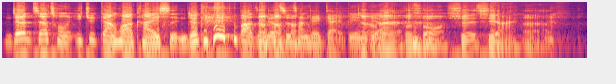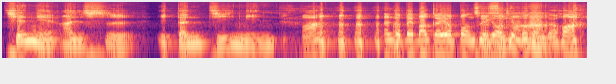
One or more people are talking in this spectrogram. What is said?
你就只要从一句干话开始，你就可以把整个磁场给改变掉。对不错，学起来。千年暗示，一灯即明哇，那个背包哥又蹦出一个我听不懂的话。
